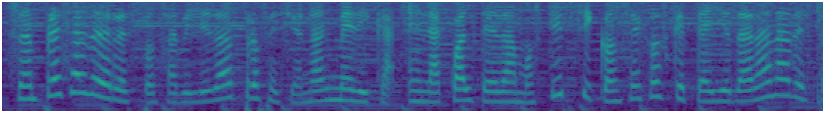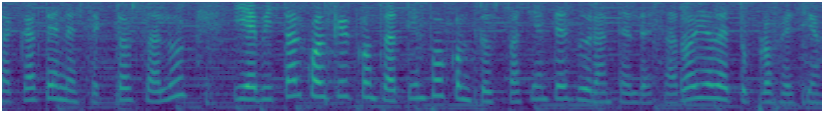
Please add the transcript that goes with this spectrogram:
su empresa de responsabilidad profesional médica, en la cual te damos tips y consejos que te ayudarán a destacarte en el sector salud y evitar cualquier contratiempo con tus pacientes durante el desarrollo de tu profesión.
